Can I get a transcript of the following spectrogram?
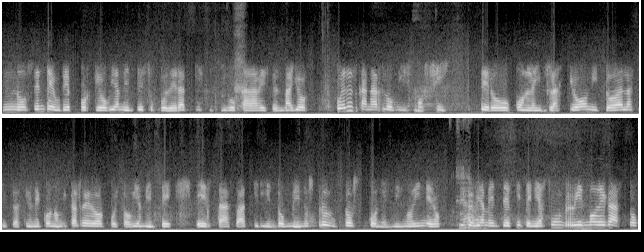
no se endeude porque obviamente su poder adquisitivo cada vez es mayor. Puedes ganar lo mismo, sí, pero con la inflación y toda la situación económica alrededor, pues obviamente estás adquiriendo menos productos con el mismo dinero. Y obviamente si tenías un ritmo de gasto,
